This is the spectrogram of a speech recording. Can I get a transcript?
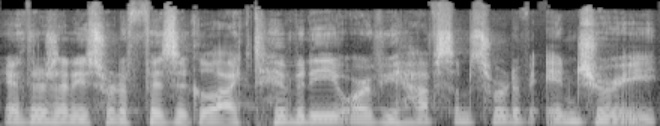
If there's any sort of physical activity or if you have some sort of injury,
